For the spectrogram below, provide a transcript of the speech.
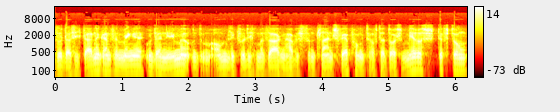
so dass ich da eine ganze Menge unternehme. Und im Augenblick würde ich mal sagen, habe ich so einen kleinen Schwerpunkt auf der Deutschen Meeresstiftung,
